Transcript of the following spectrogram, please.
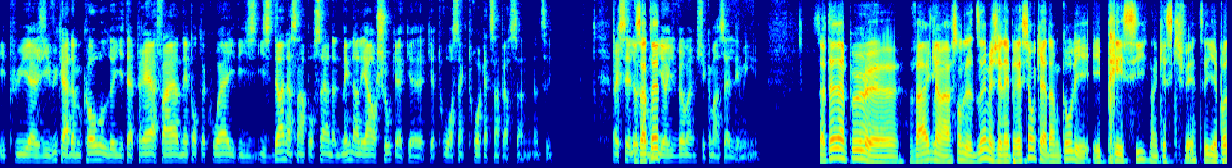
Et puis, euh, j'ai vu qu'Adam Cole, il était prêt à faire n'importe quoi. Il, il- il se donne à 100%, même dans les house shows, qu'il y a, qu'il y a 300-400 personnes. Fait que c'est là que j'ai commencé à l'aimer. Ça peut-être un peu euh, vague la façon de le dire, mais j'ai l'impression qu'Adam Cole est, est précis dans ce qu'il fait. Il n'y a pas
